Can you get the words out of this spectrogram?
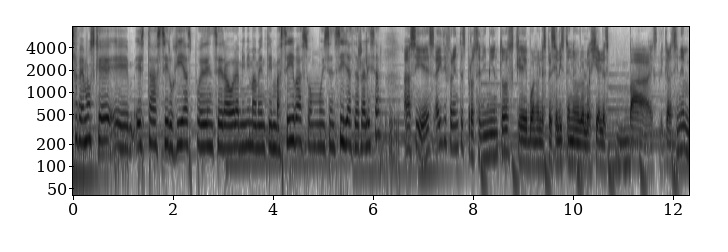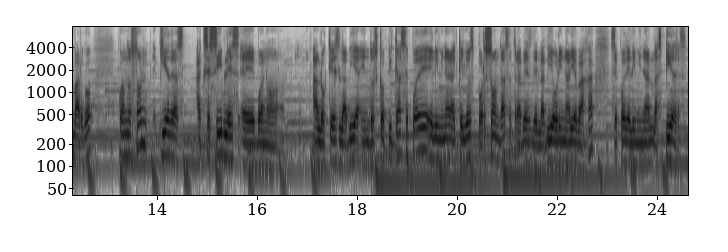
Sabemos que eh, estas cirugías pueden ser ahora mínimamente invasivas, son muy sencillas de realizar. Así es, hay diferentes procedimientos que bueno, el especialista en neurología les va a explicar. Sin embargo, cuando son piedras accesibles, eh, bueno, a lo que es la vía endoscópica, se puede eliminar aquellos por sondas a través de la vía urinaria baja, se puede eliminar las piedras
